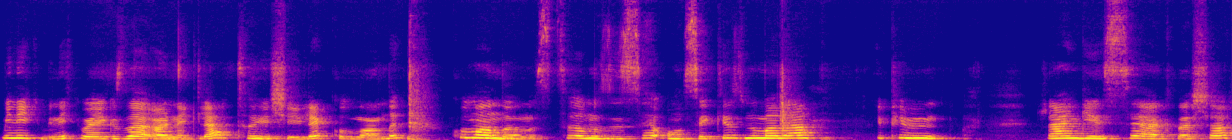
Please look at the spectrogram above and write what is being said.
minik minik böyle güzel örnekler tığ işiyle kullandık. Kullandığımız tığımız ise 18 numara. İpim rengi ise arkadaşlar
